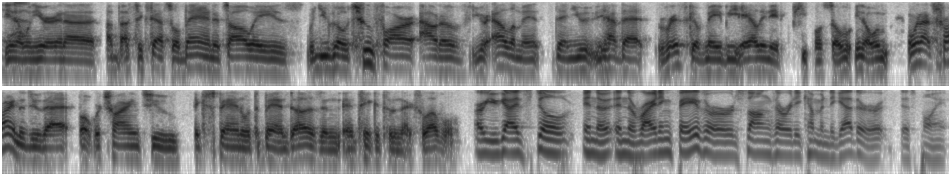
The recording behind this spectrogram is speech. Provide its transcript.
you know, when you're in a, a, a, successful band, it's always when you go too far out of your element, then you, you have that risk of maybe alienating people. So, you know, we're not trying to do that, but we're trying to expand what the band does and, and take it to the next level. Are you guys still in the in the writing phase, or are songs already coming together at this point?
